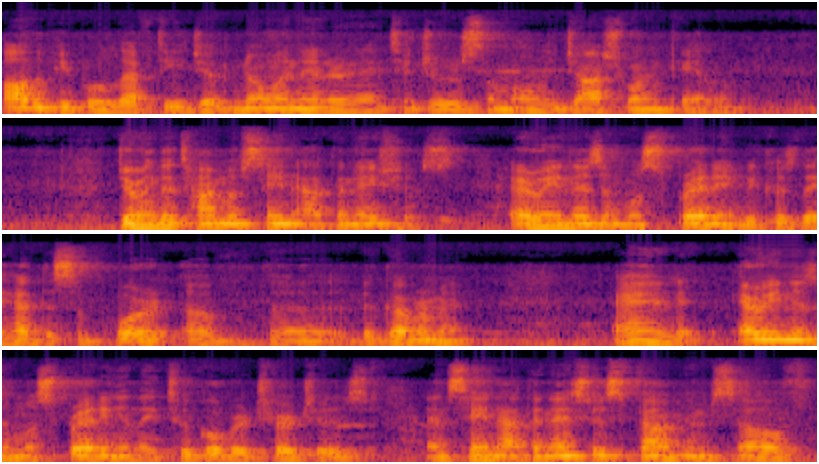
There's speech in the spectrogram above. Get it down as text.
all the people who left Egypt, no one entered into Jerusalem, only Joshua and Caleb. During the time of St. Athanasius, Arianism was spreading because they had the support of the, the government. And Arianism was spreading, and they took over churches. And St. Athanasius found himself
